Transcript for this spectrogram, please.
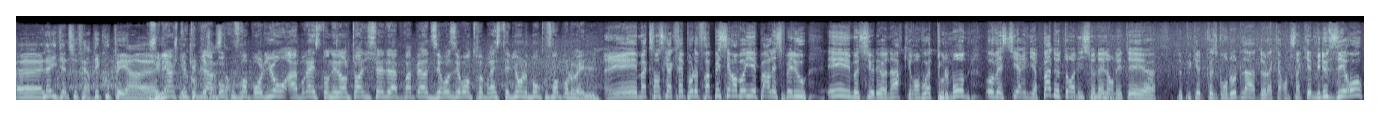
là, il vient de se faire découper. Hein, Julien, je te coupe un bon coup franc pour Lyon. À Brest, on est dans le temps additionnel de la première période 0-0 entre Brest et Lyon. Le bon coup franc pour l'OL. Et Maxence Cacré pour le frapper, c'est renvoyé par l'Espelou et Monsieur Léonard qui renvoie tout le monde au vestiaire. Il n'y a pas de temps additionnel. On était depuis quelques secondes au-delà de la 45e minute. 0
